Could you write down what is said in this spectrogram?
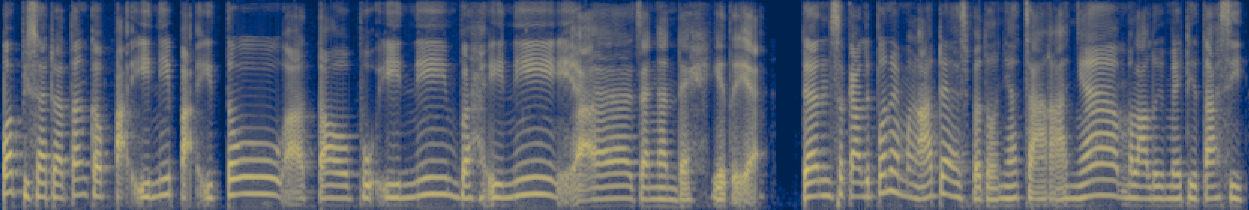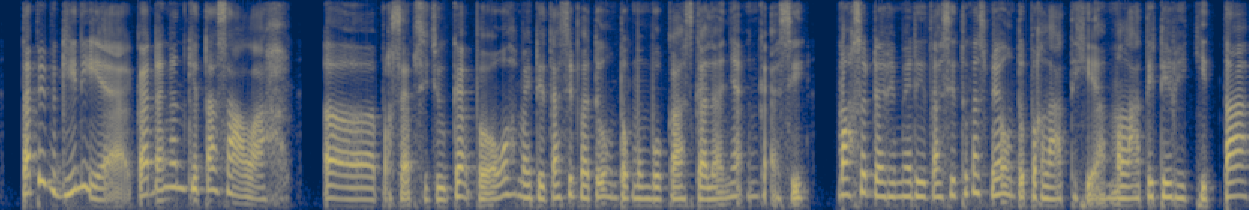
wah bisa datang ke pak ini, pak itu atau bu ini, mbah ini ya jangan deh gitu ya. Dan sekalipun memang ada sebetulnya caranya melalui meditasi. Tapi begini ya, kadang kan kita salah uh, persepsi juga bahwa meditasi berarti untuk membuka segalanya enggak sih. Maksud dari meditasi itu kan sebenarnya untuk berlatih ya, melatih diri kita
